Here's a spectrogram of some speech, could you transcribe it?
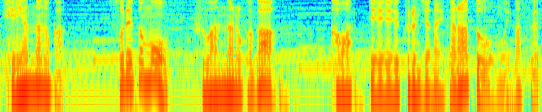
平安なのかそれとも不安なのかが変わってくるんじゃないかなと思います。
